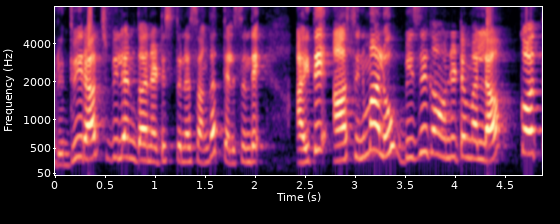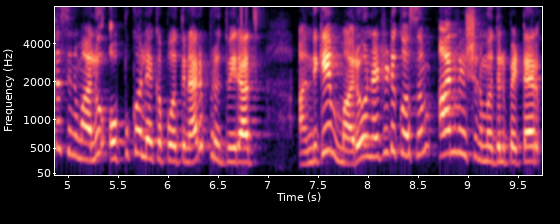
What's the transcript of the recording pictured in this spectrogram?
పృథ్వీరాజ్ విలన్గా నటిస్తున్న సంగతి తెలిసిందే. అయితే ఆ సినిమాలో బిజీగా ఉండటం వల్ల కొత్త సినిమాలు ఒప్పుకోలేకపోతున్నారు పృథ్వీరాజ్. అందుకే మరో నటుడి కోసం అన్వేషణ మొదలుపెట్టారు.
